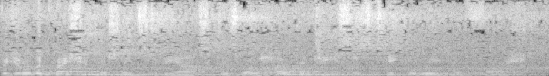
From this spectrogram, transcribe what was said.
But you know, the question which needs to be asked is, well, how did Jesus take away her thirst?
